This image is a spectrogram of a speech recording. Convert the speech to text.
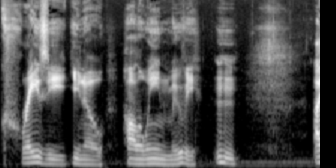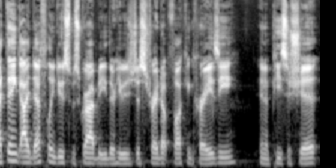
crazy, you know, Halloween movie. Mm-hmm. I think I definitely do subscribe to either he was just straight up fucking crazy and a piece of shit,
